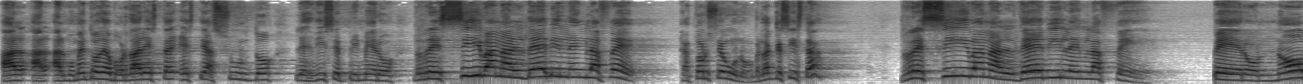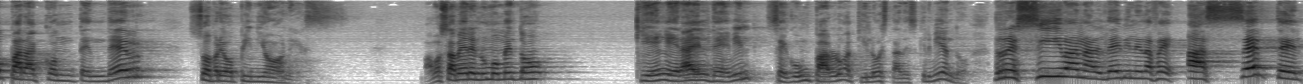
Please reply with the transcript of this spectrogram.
al, momento de abordar este, este asunto, les dice primero, reciban al débil en la fe. 14.1, ¿verdad que sí está? Reciban al débil en la fe, pero no para contender sobre opiniones. Vamos a ver en un momento ¿Quién era el débil? Según Pablo aquí lo está describiendo. Reciban al débil en la fe, acepten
